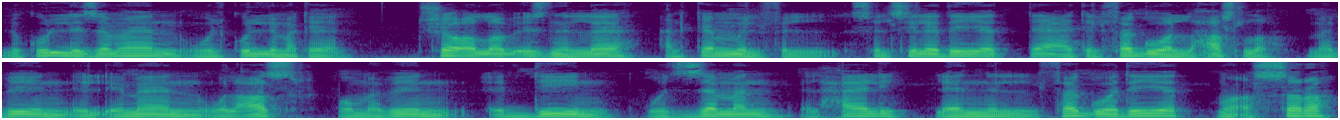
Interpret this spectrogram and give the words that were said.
لكل زمان ولكل مكان. إن شاء الله بإذن الله هنكمل في السلسلة ديت بتاعة الفجوة اللي حاصلة ما بين الإيمان والعصر وما بين الدين والزمن الحالي لأن الفجوة ديت مأثرة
